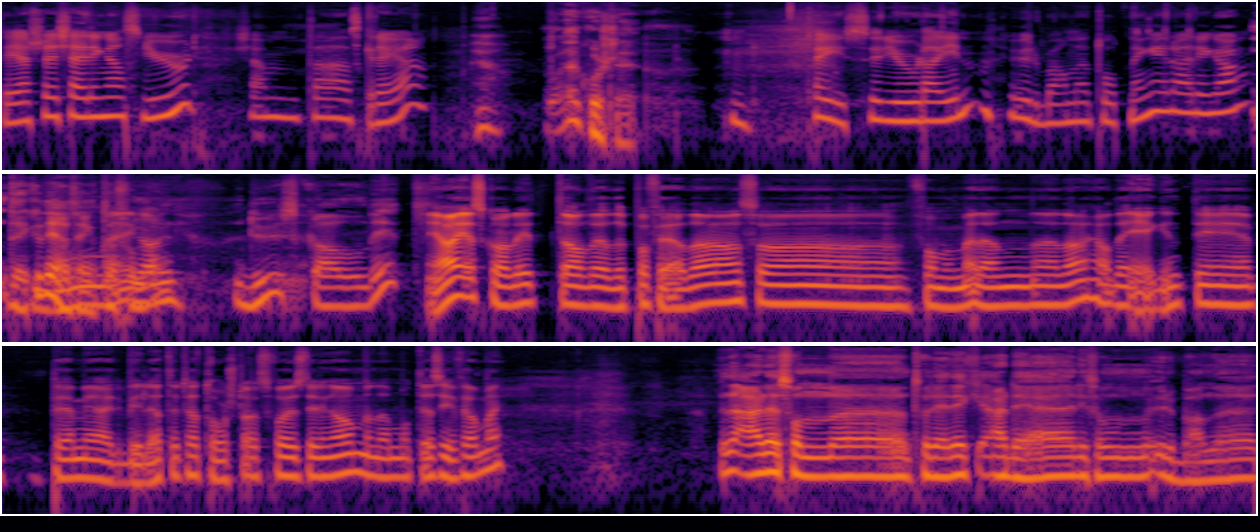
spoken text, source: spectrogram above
Teskjekjerringas jul kommer til Skreia. Ja. Det er koselig. Tøyser jula inn. Urbane totninger er i gang. Det er ikke det jeg tenkte å få i gang. Du skal dit? Ja, jeg skal dit allerede på fredag, så få med meg den eh, da. Jeg hadde egentlig premierebilletter til torsdagsforestillinga òg, men den måtte jeg si fra meg. Men er det sånn, uh, Tor Erik, er det liksom urbane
